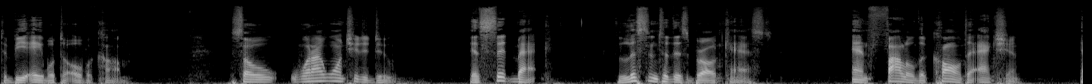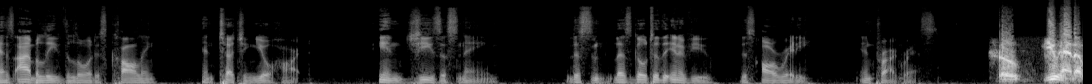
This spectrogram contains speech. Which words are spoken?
to be able to overcome. So, what I want you to do is sit back, listen to this broadcast, and follow the call to action as I believe the Lord is calling and touching your heart. In Jesus' name. Listen, let's go to the interview that's already in progress. So you had a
